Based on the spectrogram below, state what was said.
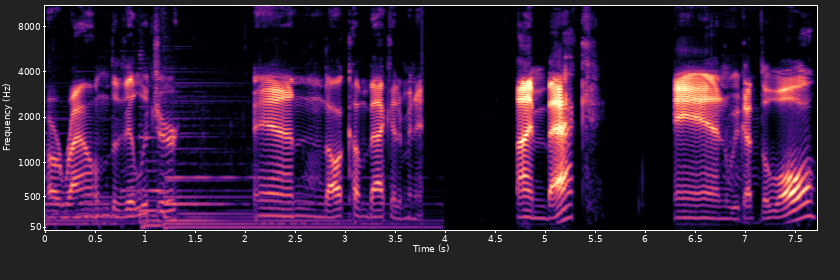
around the villager, and I'll come back in a minute. I'm back, and we got the wall,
